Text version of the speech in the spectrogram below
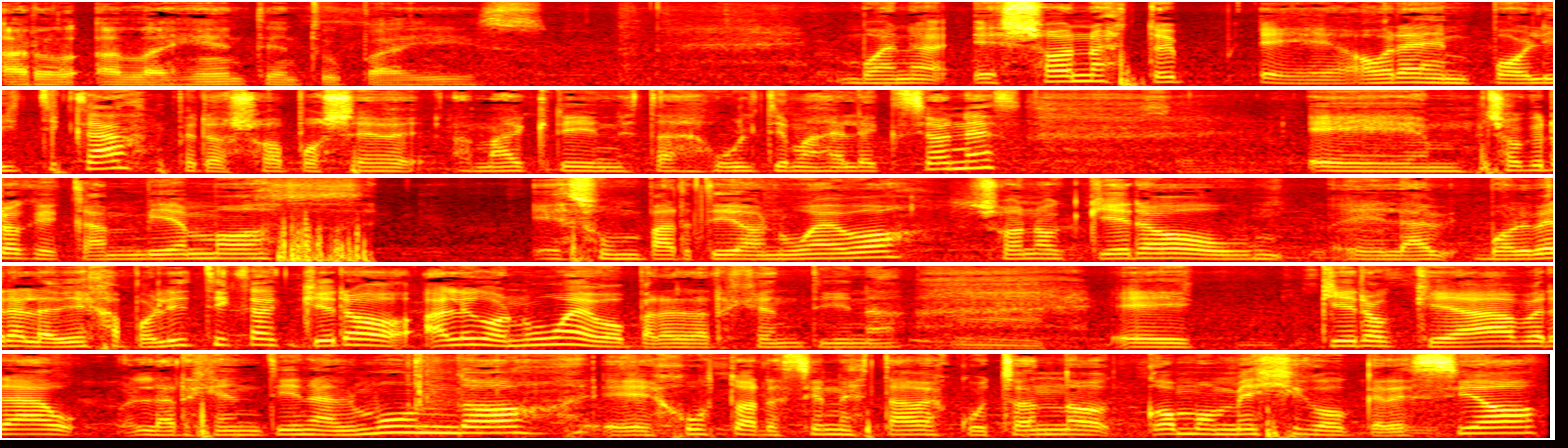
a, a la gente en tu país? Bueno, eh, yo no estoy eh, ahora en política, pero yo apoyé a Macri en estas últimas elecciones. Eh, yo creo que Cambiemos es un partido nuevo. Yo no quiero eh, la- volver a la vieja política, quiero algo nuevo para la Argentina. Eh, quiero que abra la Argentina al mundo. Eh, justo recién estaba escuchando cómo México creció.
